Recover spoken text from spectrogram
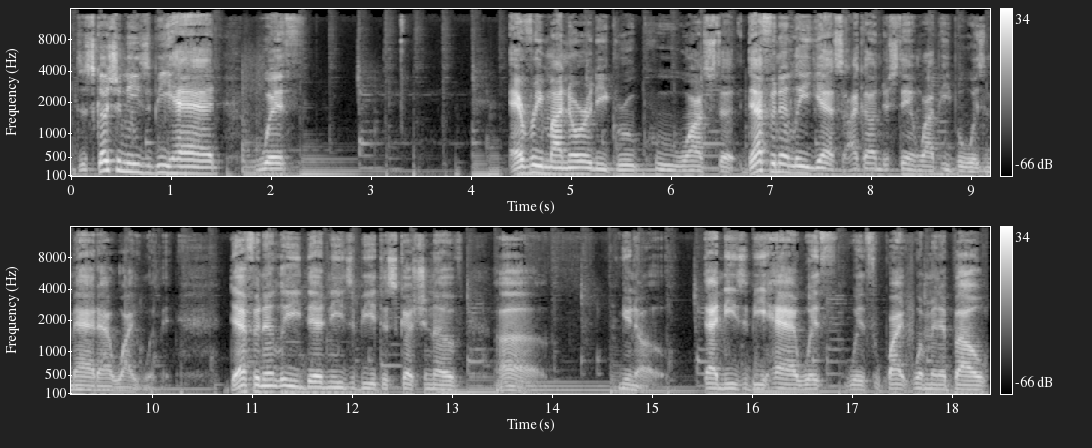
a discussion needs to be had with every minority group who wants to definitely yes i can understand why people was mad at white women definitely there needs to be a discussion of uh, you know that needs to be had with with white women about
